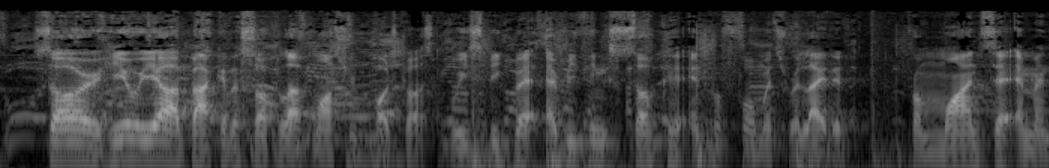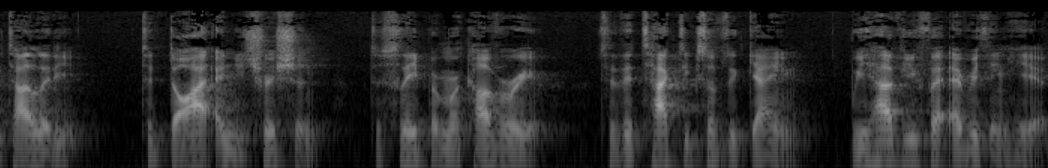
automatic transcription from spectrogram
So here we are back at the Soccer Life Mastery podcast. We speak about everything soccer and performance related, from mindset and mentality to diet and nutrition to sleep and recovery to the tactics of the game. We have you for everything here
